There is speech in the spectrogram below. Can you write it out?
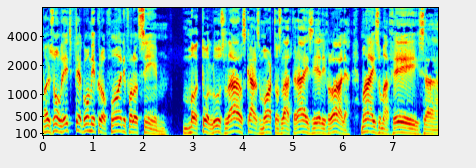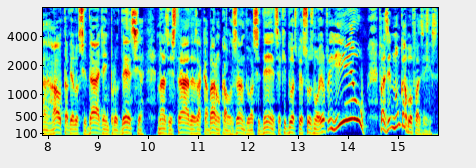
Mas o João Leite pegou o microfone e falou assim. Botou luz lá, os caras mortos lá atrás, e ele falou: Olha, mais uma vez a alta velocidade, a imprudência nas estradas acabaram causando acidentes. Aqui duas pessoas morreram. Eu falei: Eu? Fazendo, nunca vou fazer isso.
